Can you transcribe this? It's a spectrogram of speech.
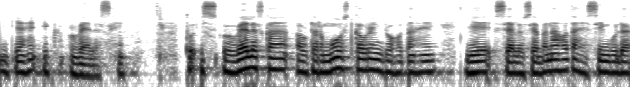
ये क्या है? एक वेलस है। तो इस वेलस का आउटर मोस्ट कवरिंग जो होता है, ये सेलों से बना होता है सिंगुलर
